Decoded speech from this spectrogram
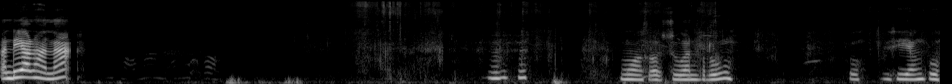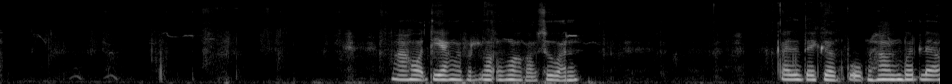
อันเดียวหันนะหัวเขาสวนปะลุงปูเทียงปู มาหอดเตียงแล้วปะลุงงัวเขาสวนไปตั้งแต่เครื่องปลูกนะฮะมันเบิดแล้ว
